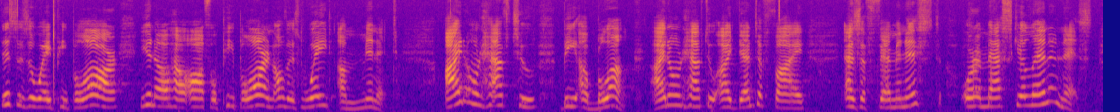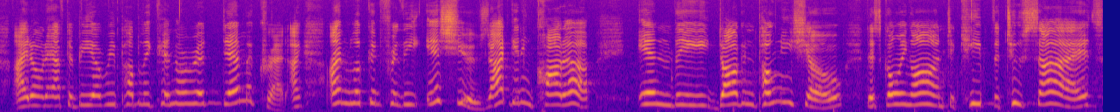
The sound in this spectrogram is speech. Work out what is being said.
this is the way people are, you know how awful people are, and all this. Wait a minute. I don't have to be a blunk. I don't have to identify as a feminist or a masculinist. I don't have to be a Republican or a Democrat. I, I'm looking for the issues, not getting caught up in the dog and pony show that's going on to keep the two sides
